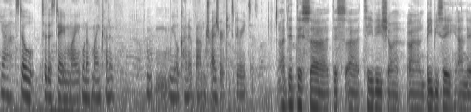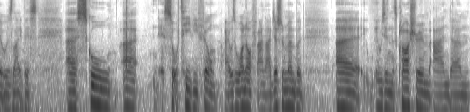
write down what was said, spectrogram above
yeah, still to this day, my one of my kind of real kind of um, treasured experiences. I did this uh, this uh, TV show on BBC, and it was like this uh, school uh, sort of TV film. It was one-off, and I just remembered uh, it was in this classroom, and um,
